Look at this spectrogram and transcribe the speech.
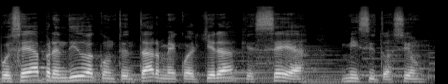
pues he aprendido a contentarme cualquiera que sea mi situación.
